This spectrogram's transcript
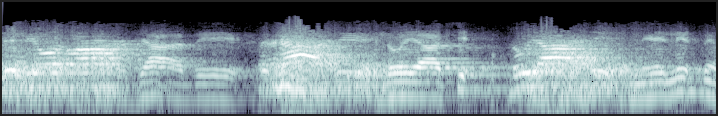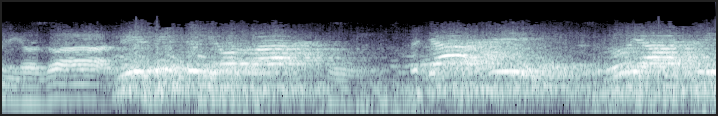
သိမရောစွာတရားအသေးတရားအသေးလူရာဖြစ် လူရာရှိနေလစ်သင့်လျော်စွာနေလစ်သင့်လျော်စွာတရားရှိလူရာရှိ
